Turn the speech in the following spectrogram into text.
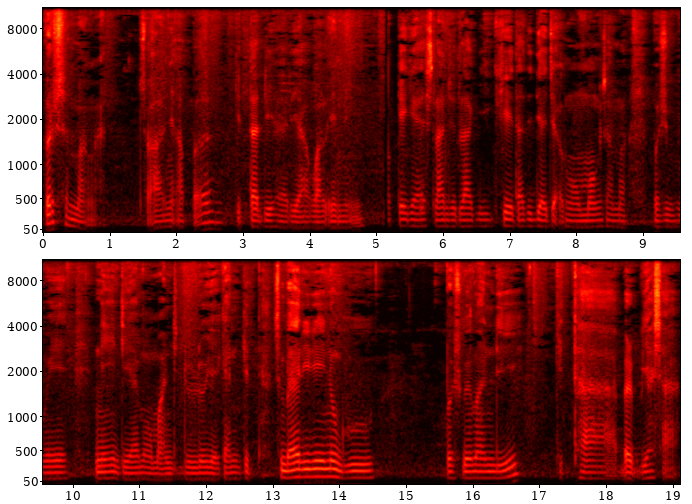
Bersemangat Soalnya apa? Kita di hari awal ini. Oke guys, lanjut lagi. Kita tadi diajak ngomong sama bos gue. Nih dia mau mandi dulu ya kan. Sembari di nunggu bos gue mandi, kita berbiasa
